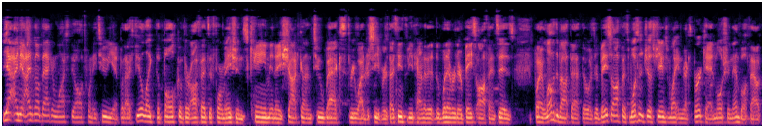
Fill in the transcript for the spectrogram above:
Yeah, I mean, I've gone back and watched the all 22 yet, but I feel like the bulk of their offensive formations came in a shotgun, two backs, three wide receivers. That seems to be kind of the, the, whatever their base offense is. What I loved about that though is their base offense wasn't just James White and Rex Burkhead motioning them both out.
